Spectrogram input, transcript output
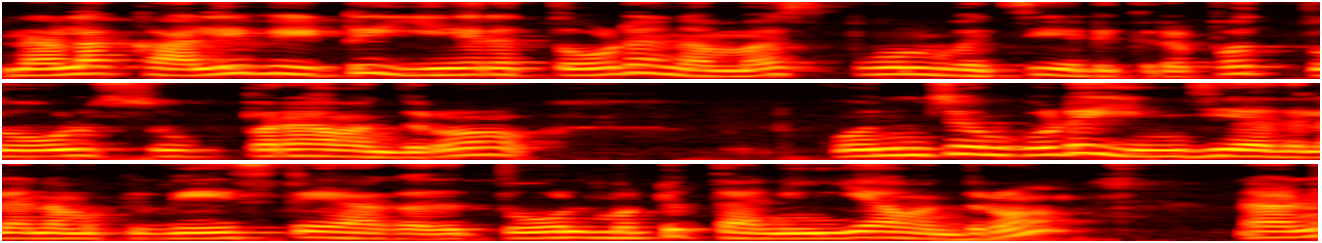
நல்லா கழுவிட்டு ஈரத்தோடு நம்ம ஸ்பூன் வச்சு எடுக்கிறப்போ தோல் சூப்பராக வந்துடும் கொஞ்சம் கூட இஞ்சி அதில் நமக்கு வேஸ்ட்டே ஆகாது. தோல் மட்டும் தனியாக வந்துடும் நான்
